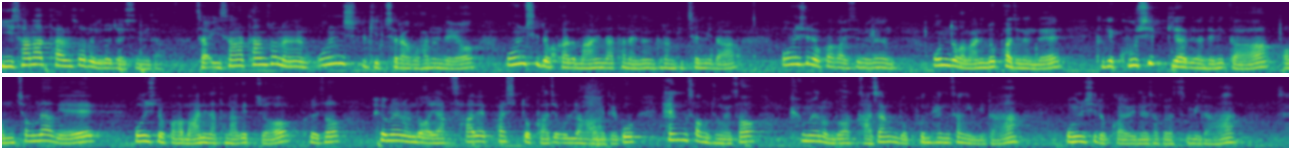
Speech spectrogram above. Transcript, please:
이산화탄소로 이루어져 있습니다. 자, 이산화탄소는 온실 기체라고 하는데요. 온실 효과를 많이 나타내는 그런 기체입니다. 온실 효과가 있으면은 온도가 많이 높아지는데 그게 90기압이나 되니까 엄청나게 온실 효과가 많이 나타나겠죠. 그래서 표면 온도가 약 480도까지 올라가게 되고 행성 중에서 표면 온도가 가장 높은 행성입니다. 온실 효과로 인해서 그렇습니다. 자,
